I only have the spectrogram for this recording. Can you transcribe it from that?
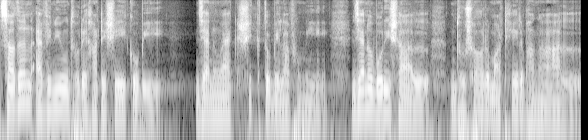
সাদার্ন অ্যাভিনিউ ধরে হাঁটে সেই কবি, যেন এক সিক্ত বেলাভূমি, যেন বরিশাল, ধূসর মাঠের ভাঙা আল।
